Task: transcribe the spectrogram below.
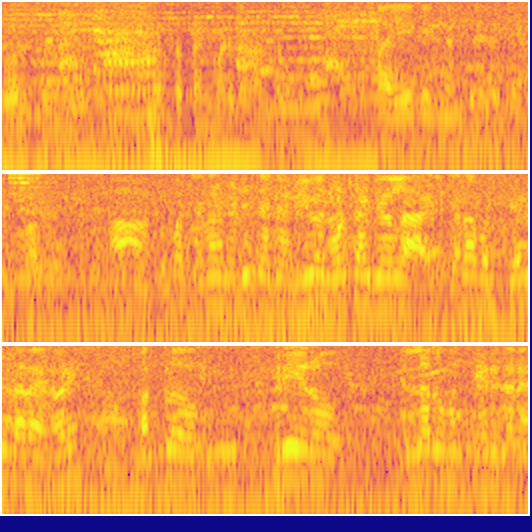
ಗೋಲ್ ಫುಲ್ ಡ್ರೆಸ್ಅಪ್ ಹೆಂಗೆ ಮಾಡಿದಾರೆ ಅಂತ. ಹೇಗೆ ಹೇಗೆ ನಡೀತಾ ಇದೆ ಅಂತ ಸ್ವಲ್ಪ ಹಾ ತುಂಬಾ ಚೆನ್ನಾಗಿ ನಡೀತಾ ಇದೆ. ನೀವೇ ನೋಡ್ತಾ ಇದ್ದೀರಲ್ಲ ಎಷ್ಟು ಜನ ಬಂದು ಸೇರಿದ್ದಾರೆ ನೋಡಿ. ಮಕ್ಕಳು ಹಿರಿಯರು ಎಲ್ಲರೂ ಬಂದು ಸೇರಿದ್ದಾರೆ.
